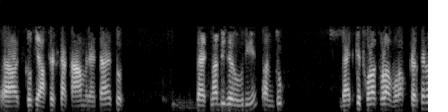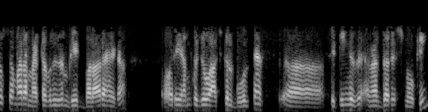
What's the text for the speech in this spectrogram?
क्योंकि ऑफ़िस का काम रहता है तो बैठना भी ज़रूरी है, परंतु बैठ के थोड़ा थोड़ा वॉक करते हैं, उससे हमारा मेटाबॉलिज्म रेट बढ़ा रहेगा। और ये हमको जो आजकल बोलते हैं सिटिंग इज़ अनदर स्मोकिंग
